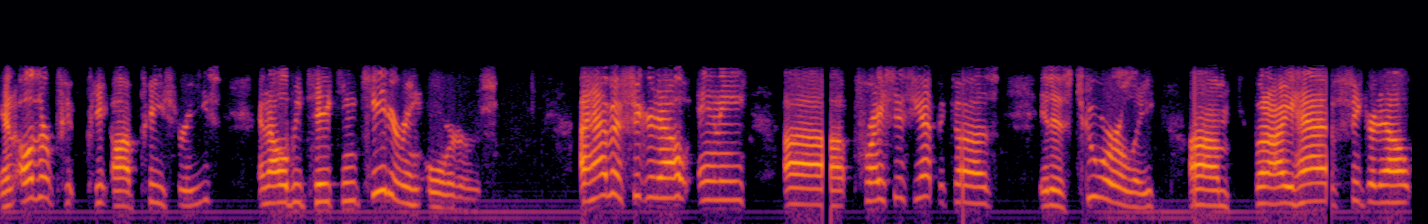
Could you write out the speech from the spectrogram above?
and other p- p- uh, pastries. And I'll be taking catering orders. I haven't figured out any uh, prices yet because it is too early. Um, but I have figured out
